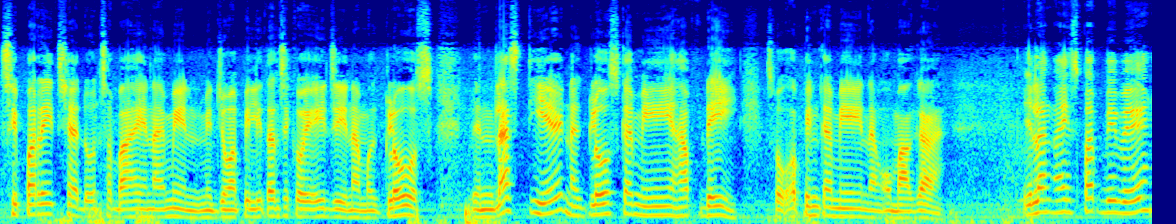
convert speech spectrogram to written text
separate siya doon sa bahay namin. Medyo mapilitan si Kuya AJ na mag-close. Then last year, nag-close kami half day. So open kami ng umaga. Ilang ice pop, bebe?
